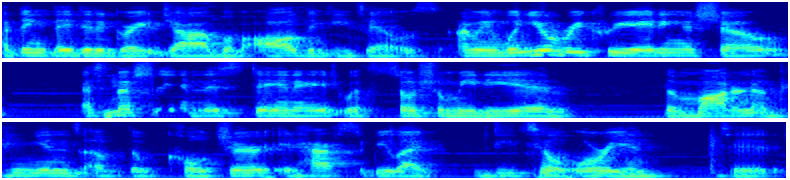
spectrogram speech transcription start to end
I think they did a great job of all the details. I mean, when you're recreating a show, especially in this day and age with social media and the modern opinions of the culture, it has to be like detail oriented.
